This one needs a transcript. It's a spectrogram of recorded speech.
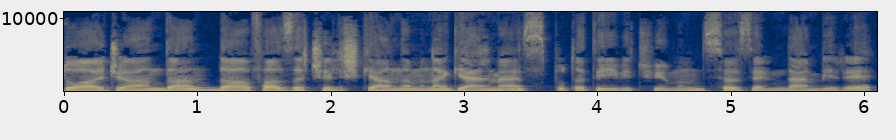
doğacağından daha fazla çelişki anlamına gelmez. Bu da David Hume'un sözlerinden biri.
